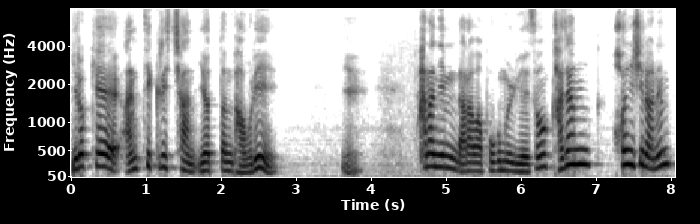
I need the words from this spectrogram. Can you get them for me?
이렇게 안티크리스찬이었던 바울이, 예, 하나님 나라와 복음을 위해서 가장 헌신하는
